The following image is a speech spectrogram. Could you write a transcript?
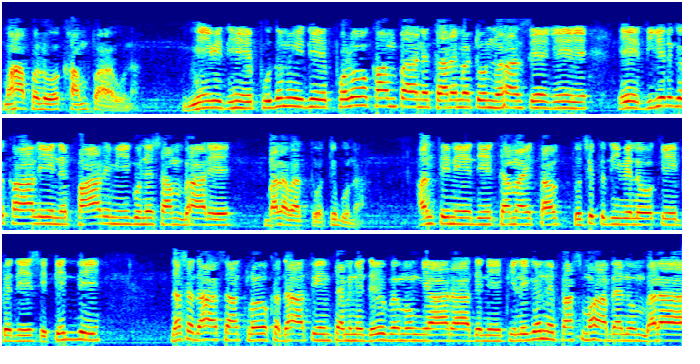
මහ පොළොව කම්පා වුණා. මේ විදිහේ පුදුම විදිහේ පොළොව කම්පාන තරමට උන්වහන්සේගේ ඒ දීර්ඝ කාලීන පාරමී ගුණ සම්භාරයේ බලවත්ව තිබුණා. අන්තිමේදී තමයි තව තුසිත දිව්‍ය ලෝකේ ඉපදී සිටින්දී දසදහසක් ලෝක ධාතුවෙන් පැමිණි දෙව් බමුන්ගේ ආරාධනයේ පිළිගෙන පස්මහා බැලුම් බලා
